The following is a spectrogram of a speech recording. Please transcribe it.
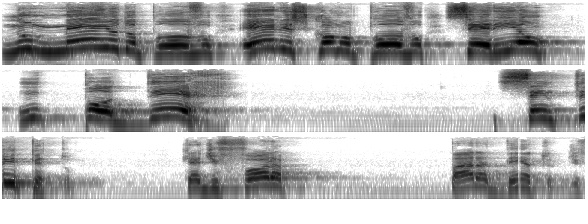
no meio do povo, eles, como povo, seriam um poder centrípeto, que é de fora para dentro, de,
